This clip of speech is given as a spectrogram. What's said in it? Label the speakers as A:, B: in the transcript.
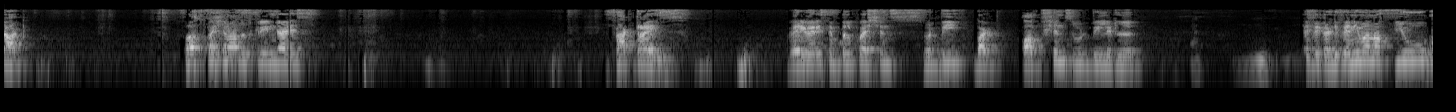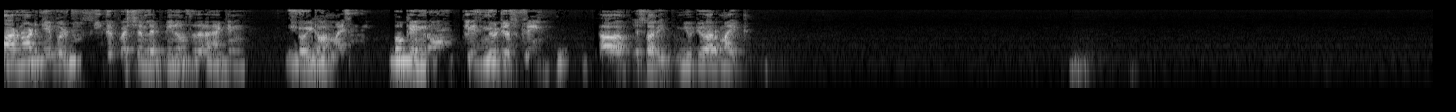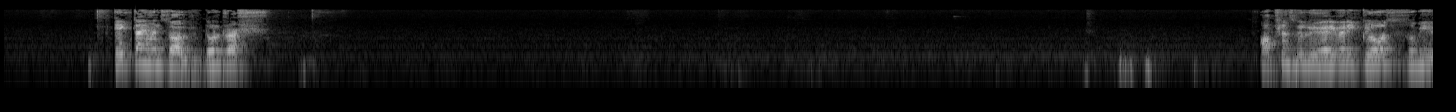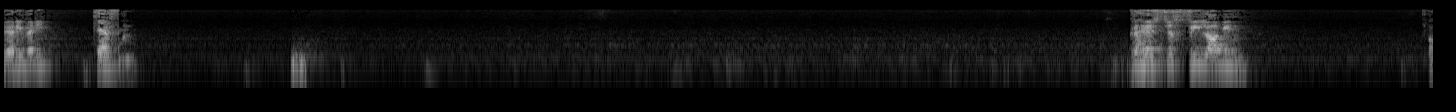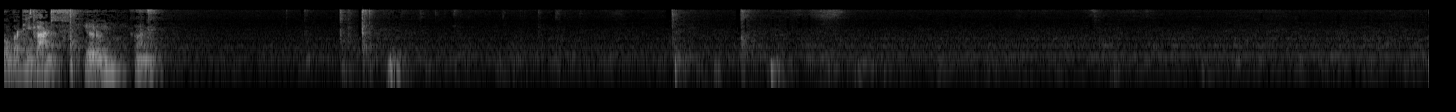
A: start. First question on the screen, guys. Factorize. Very, very simple questions would be, but options would be little difficult. If anyone of you are not able to see the question, let me know so that I can show it on my screen. Okay, no, please mute your screen. Uh, sorry, mute your mic. Take time and solve. Don't rush. Options will be very, very close, so be very, very careful. Grahesh, just re-log in. Oh, but he can't hear me. Can't.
